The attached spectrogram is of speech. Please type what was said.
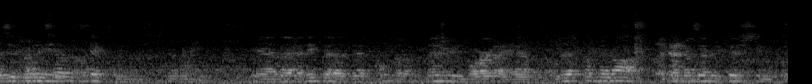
Is it 27? Yeah, that, I think that, that the measuring board I have is a little bit off. Okay. Because every fish seems to.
